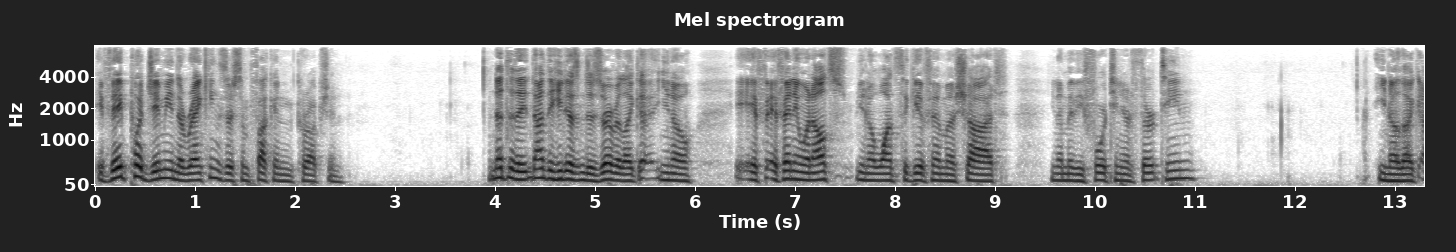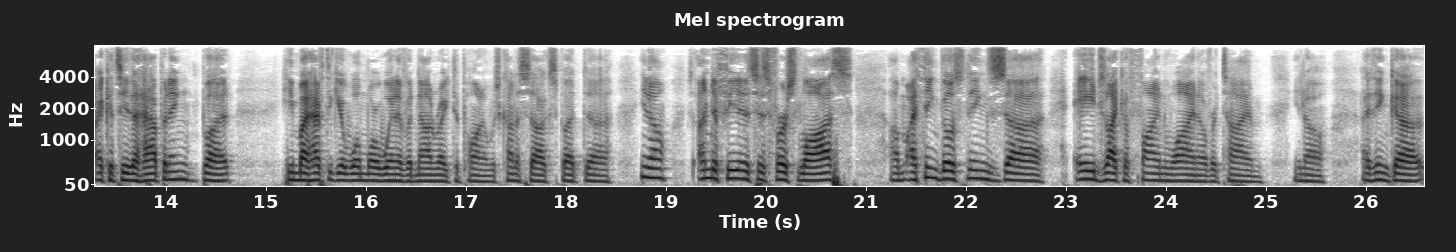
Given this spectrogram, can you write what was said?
if they put Jimmy in the rankings, there's some fucking corruption. Not that they, not that he doesn't deserve it. Like uh, you know, if if anyone else you know wants to give him a shot, you know maybe 14 or 13, you know, like I could see that happening, but he might have to get one more win of a non-ranked opponent, which kind of sucks. But uh, you know, undefeated. It's his first loss. Um, I think those things uh, age like a fine wine over time. You know, I think uh,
